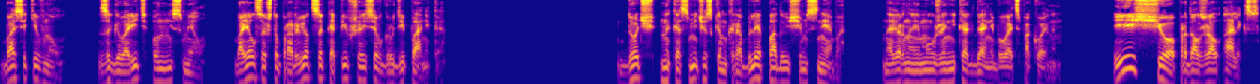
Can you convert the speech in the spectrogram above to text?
Бася кивнул. Заговорить он не смел. Боялся, что прорвется копившаяся в груди паника. Дочь на космическом корабле, падающем с неба. Наверное, ему уже никогда не бывать спокойным. «И еще», — продолжал Алекс,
